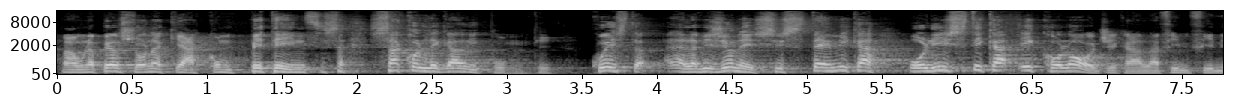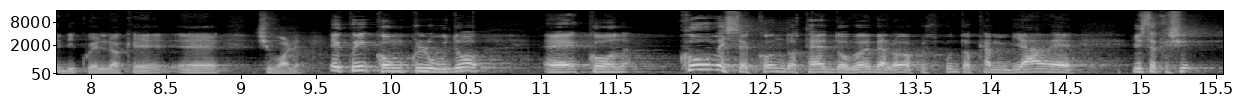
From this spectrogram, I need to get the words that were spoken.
ma una persona che ha competenze, sa, sa collegare i punti. Questa è la visione sistemica, olistica, ecologica alla fin fine di quello che eh, ci vuole. E qui concludo eh, con come secondo te dovrebbe allora a questo punto cambiare, visto che si,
